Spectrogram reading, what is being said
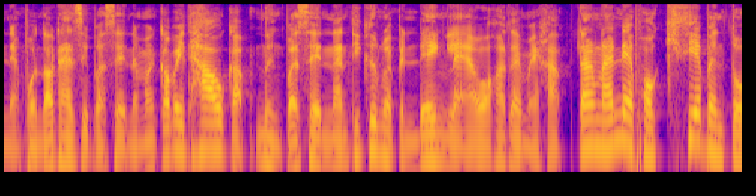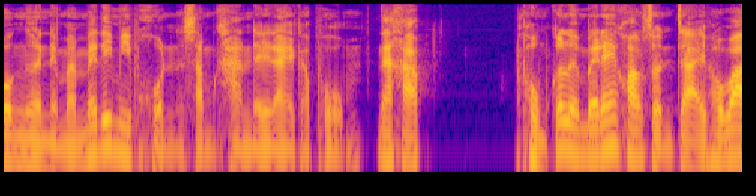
เนี่ยผลตอบแทน10%เนี่ยมันก็ไม่เท่ากับ1%นั้นที่ขึ้นมาเป็นเด้งแล้วเข้าใจไหมครับ ดังนั้นเนี่ยพอเทียบเป็นตัวเงินเนี่ยมันไม่ได้มีผลสำคัญใดๆกับผมนะครับ ผมก็เลยไม่ได้ความสนใจ เพราะว่า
